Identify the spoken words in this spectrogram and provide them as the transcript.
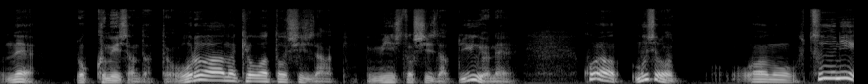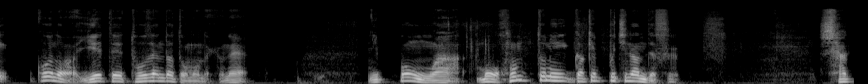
ねロックミュージシャンだって俺はあの共和党支持だ民主党支持だって言うよね。これはむしろあの普通にこういうのは言えて当然だと思うんだけどね。日本はもう本当に崖っぷちなんです。借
